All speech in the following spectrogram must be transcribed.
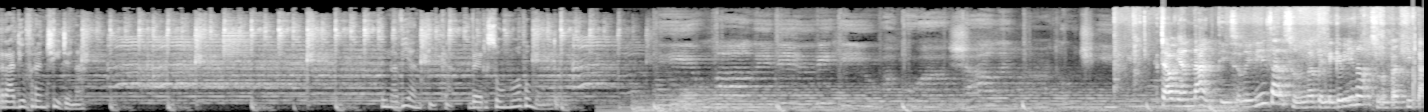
Radio Francigena. Una via antica verso un nuovo mondo. Ciao viandanti, sono Elisa, sono una pellegrina, sono partita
